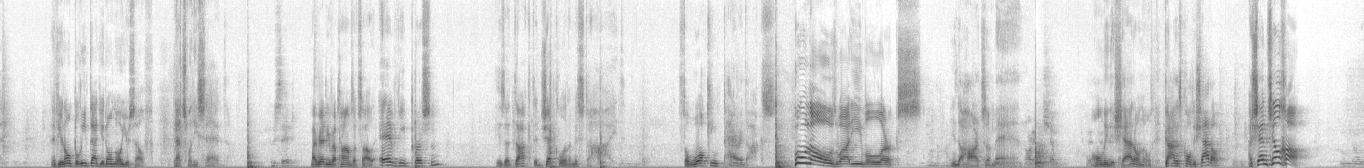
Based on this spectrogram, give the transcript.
If you don't believe that, you don't know yourself. That's what he said. Who said? My Rebbe Rapam Zatzal, every person is a Dr. Jekyll and a Mr. Hyde. It's a walking paradox. Who knows what evil lurks in the hearts of man? Only the shadow knows. God is called the shadow. Hashem Tilcha.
